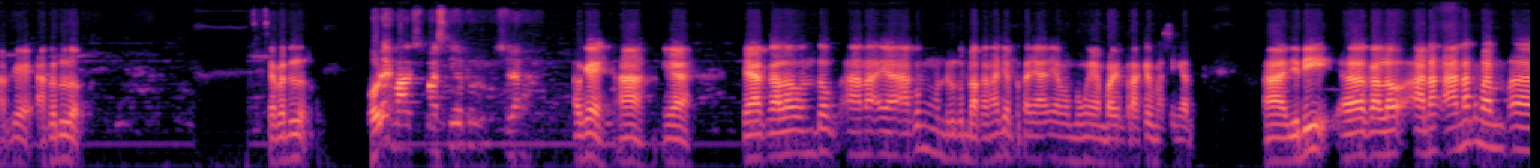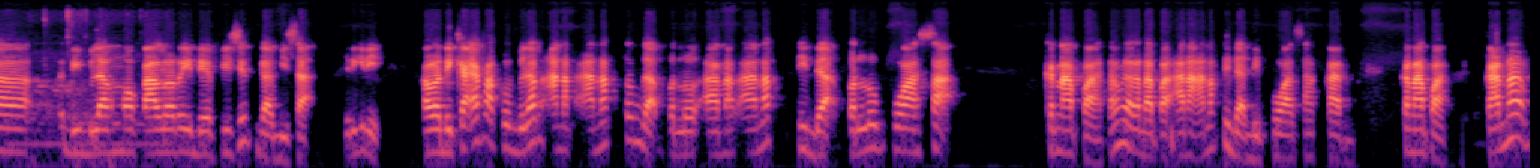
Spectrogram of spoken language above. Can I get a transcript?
Oke, aku dulu. Siapa dulu? Boleh Mas, Mas Tio dulu, silakan. Oke, ah ya. Ya kalau untuk anak ya aku mundur ke belakang aja pertanyaannya ngomong yang paling terakhir masih ingat. Nah, jadi eh, kalau anak-anak eh, dibilang mau kalori defisit nggak bisa. Jadi gini, kalau di KF aku bilang anak-anak tuh nggak perlu anak-anak tidak perlu puasa. Kenapa? Tahu nggak kenapa? Anak-anak tidak dipuasakan. Kenapa? Karena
